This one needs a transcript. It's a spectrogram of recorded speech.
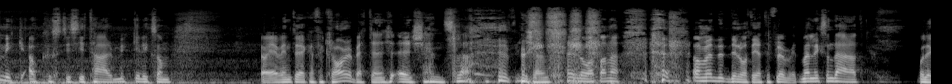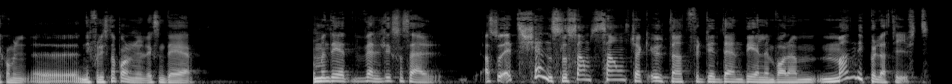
Mycket akustisk gitarr, mycket liksom Ja, jag vet inte hur jag kan förklara det bättre än en känsla. känsla i låtarna. ja, men det, det låter jätteflummigt. Men liksom det här att, och det kommer, eh, ni får lyssna på det nu, liksom det är, men det är ett väldigt liksom så här, alltså ett känslosamt soundtrack utan att för det, den delen vara manipulativt.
